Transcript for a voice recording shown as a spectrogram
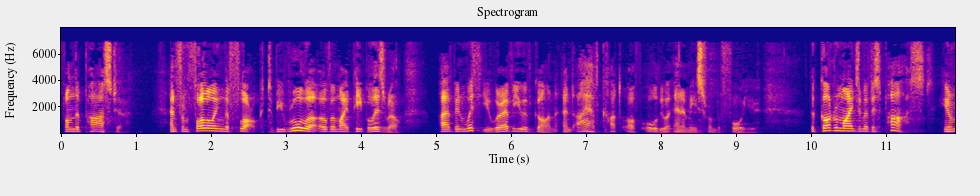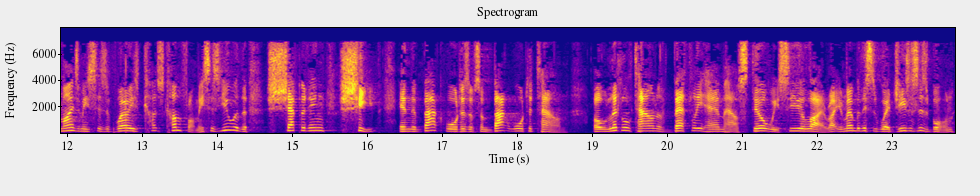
from the pasture and from following the flock to be ruler over my people Israel. I have been with you wherever you have gone, and I have cut off all your enemies from before you. But God reminds him of his past. He reminds him, he says, of where he's come from. He says, You were the shepherding sheep in the backwaters of some backwater town. Oh, little town of Bethlehem, how still we see you lie, right? You remember this is where Jesus is born,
